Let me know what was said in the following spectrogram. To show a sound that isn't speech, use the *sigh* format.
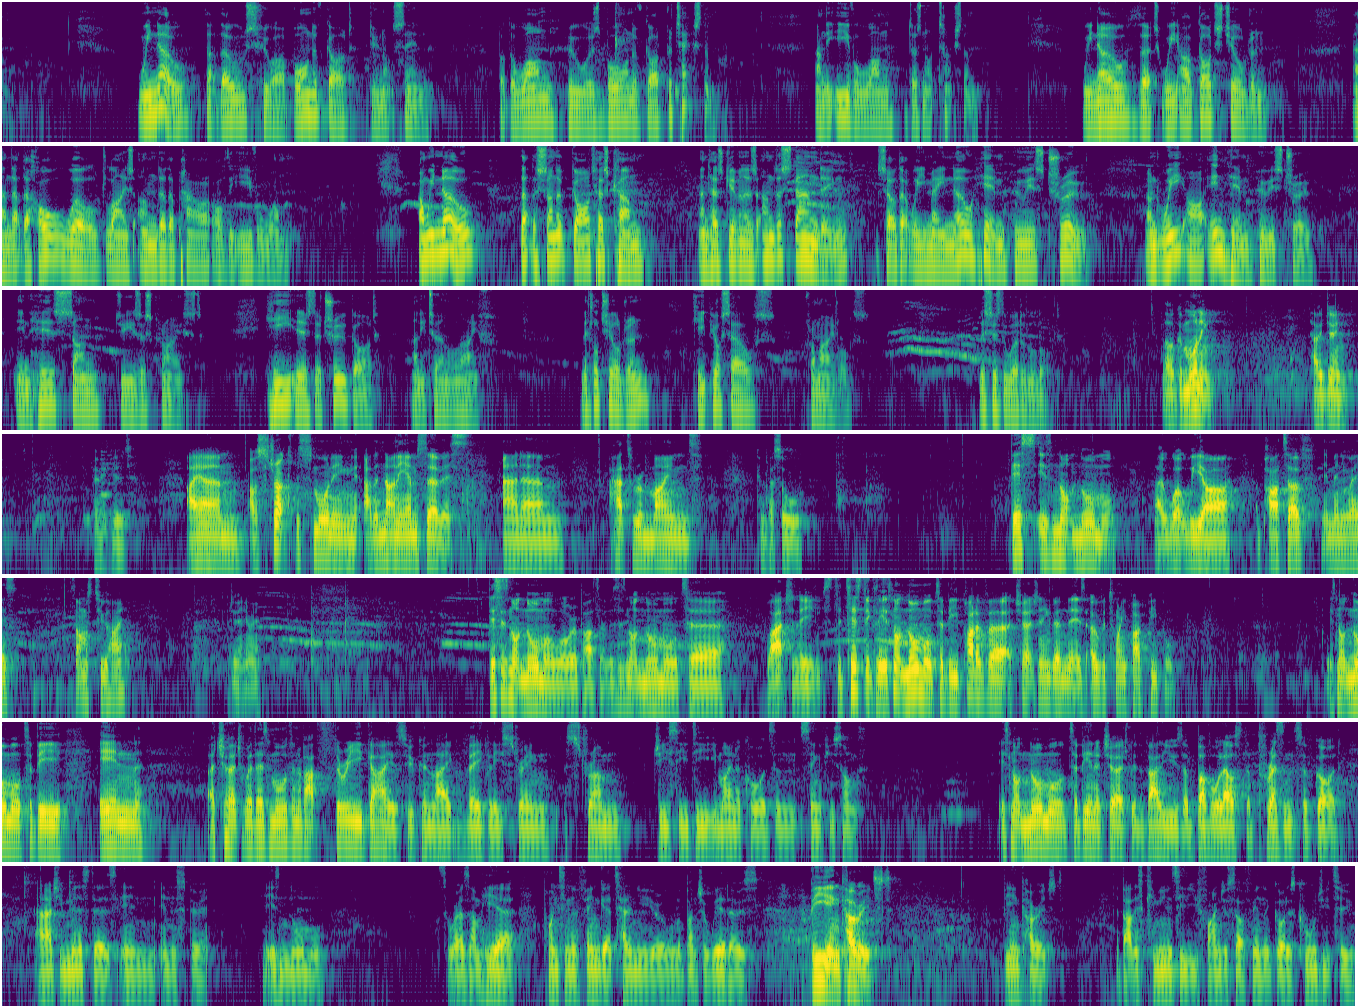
We know that those who are born of God do not sin, but the one who was born of God protects them, and the evil one does not touch them. We know that we are God's children, and that the whole world lies under the power of the evil one. And we know that the Son of God has come and has given us understanding so that we may know him who is true. And we are in him who is true, in his Son, Jesus Christ. He is the true God and eternal life. Little children, keep yourselves from idols. This is the word of the Lord. Well, good morning. How are you doing? Very good. I, um, I was struck this morning at the 9 a.m. service, and um, I had to remind kind of us all this is not normal, like what we are a part of in many ways. It's almost too high. I'll do it anyway. This is not normal what we're a part of. This is not normal to, well, actually, statistically, it's not normal to be part of a, a church in England that is over 25 people. It's not normal to be in a church where there's more than about three guys who can like vaguely string, strum G, C, D, E minor chords and sing a few songs. It's not normal to be in a church with values above all else the presence of God and actually ministers in, in the Spirit. It isn't normal. So, whereas I'm here pointing the finger, telling you you're all a bunch of weirdos, be encouraged. Be encouraged about this community that you find yourself in, that God has called you to.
